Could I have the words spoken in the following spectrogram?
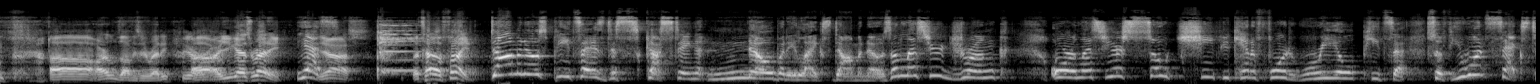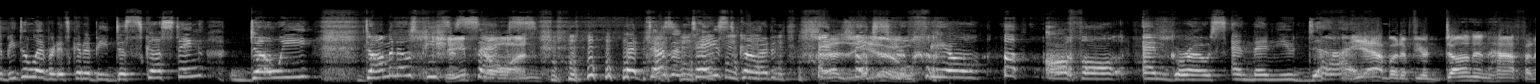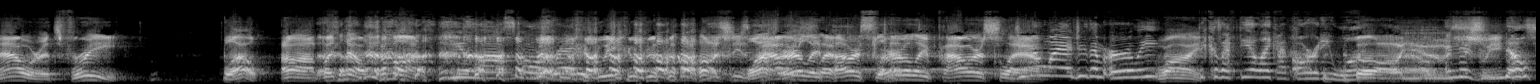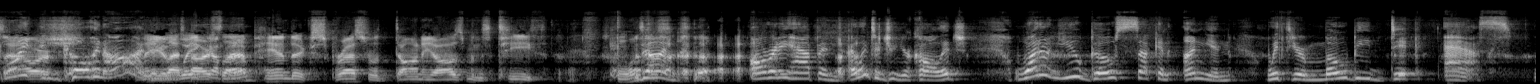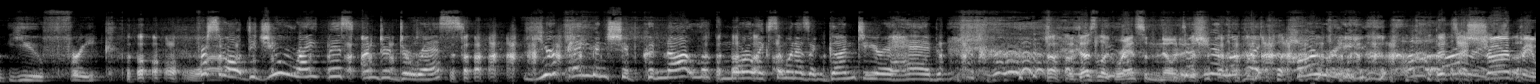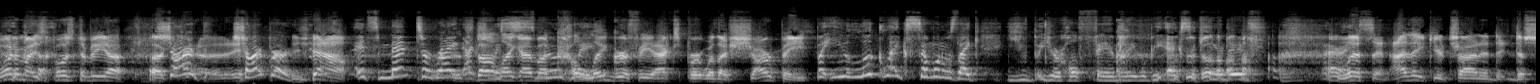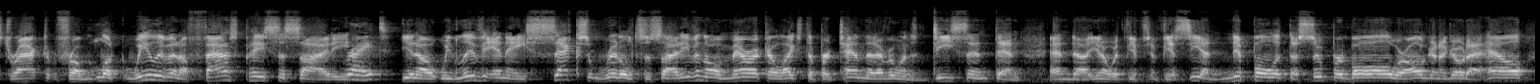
Uh, Harland's obviously ready. Uh, are you guys ready? Yes. yes. Let's have a fight. Domino's pizza is disgusting. Nobody likes Domino's unless you're drunk or unless you're so cheap you can't afford real pizza. So if you want sex to be delivered, it's going to be disgusting, doughy Domino's pizza Keep sex going. that doesn't taste good and Says makes you. you feel awful and gross, and then you die. Yeah, but if you're done in half an hour, it's free. Wow. Uh, but no, come on. You lost already. We, oh, she's Wow, power early slam. power slam. Early power slam. Do you know why I do them early? Why? Because I feel like I've already won. Oh, you and there's sweet no and sour. point in going on. Your You last wake power up slam? at Panda Express with Donny Osmond's teeth. Done. Already happened. I went to junior college. Why don't you go suck an onion with your Moby Dick ass? You freak. First of all, did you write this under duress? Your penmanship could not look more like someone has a gun to your head. It does look ransom notice. Doesn't it look like hurry? It's a sharpie. What am I supposed to be? A, a Sharp, uh, sharper. Yeah. It's meant to write It's actually not like I'm a calligraphy expert with a sharpie. But you look like someone was like, "You, your whole family will be executed." All right. Listen, I think you're trying to d- distract from. Look, we live in a fast-paced society. Right. You know, we live in a sex-riddled society. Even though America likes to pretend that everyone's decent and and uh, you know, if you, if you see a nipple at the Super Bowl, we're all going to go to hell.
